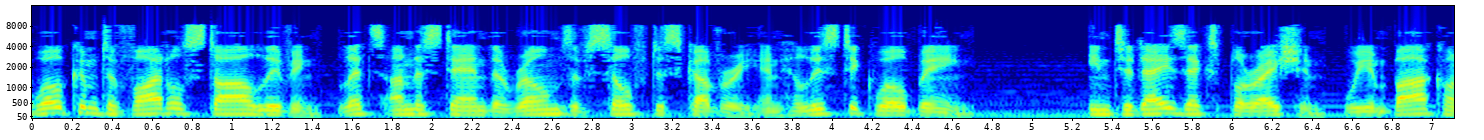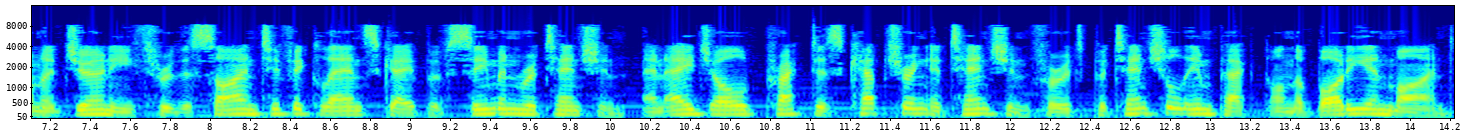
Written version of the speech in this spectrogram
Welcome to Vital Style Living, let's understand the realms of self-discovery and holistic well-being. In today's exploration, we embark on a journey through the scientific landscape of semen retention, an age-old practice capturing attention for its potential impact on the body and mind.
